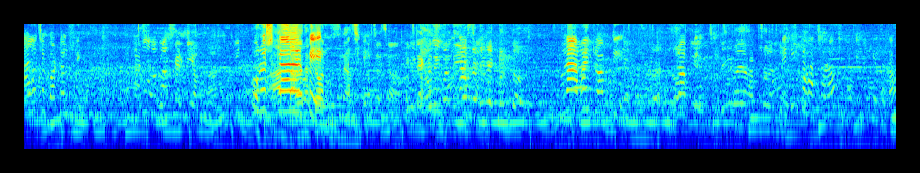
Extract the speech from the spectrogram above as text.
আর হচ্ছে বটল ফ্রি পুরস্কার পেন। না ভাই ড্রপ দিয়ে ড্রপ দিয়ে। দেখি তো হাত ছড়াও খেলতে দাও।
